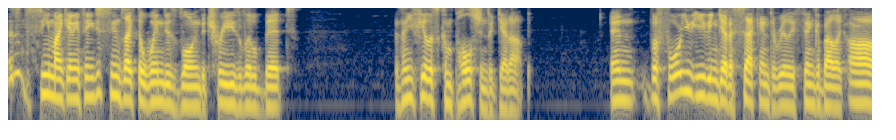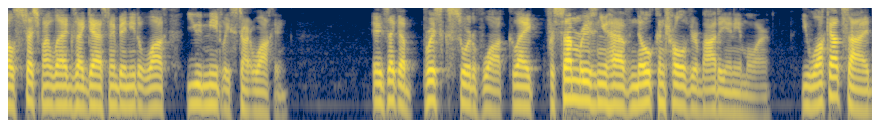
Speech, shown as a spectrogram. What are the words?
It doesn't seem like anything. It just seems like the wind is blowing the trees a little bit. And then you feel this compulsion to get up. And before you even get a second to really think about, like, oh, I'll stretch my legs, I guess, maybe I need to walk, you immediately start walking. It's like a brisk sort of walk. Like, for some reason, you have no control of your body anymore. You walk outside,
